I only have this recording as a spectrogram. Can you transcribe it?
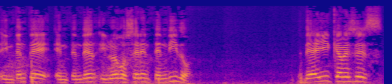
intente entender y luego ser entendido. De ahí que a veces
